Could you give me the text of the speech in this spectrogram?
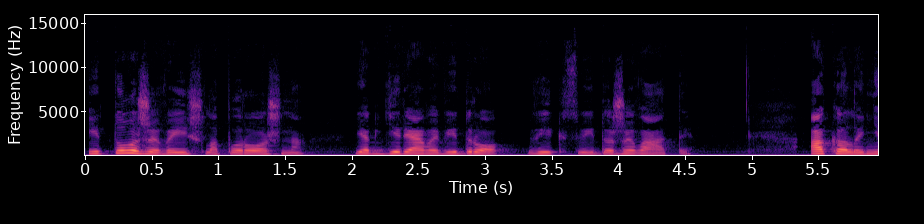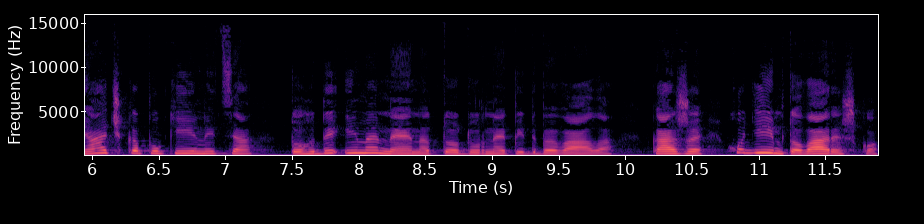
і теж вийшла порожна, як діряве відро вік свій доживати. А калинячка покійниця тогди і мене на то дурне підбивала. Каже Ходім, товаришко,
